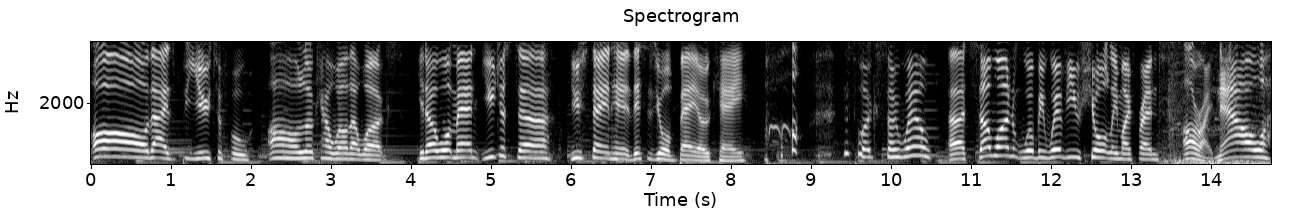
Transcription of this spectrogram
Oh, that is beautiful. Oh, look how well that works. You know what, man? You just, uh, you stay in here. This is your bay, okay? This works so well. Uh, someone will be with you shortly, my friend. All right, now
